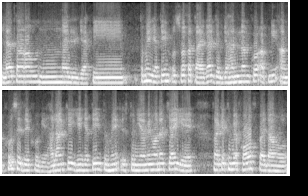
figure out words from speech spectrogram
لَتَرَوْنَ الْجَحِيمِ تمہیں یقین اس وقت آئے گا جب جہنم کو اپنی آنکھوں سے دیکھو گے۔ حالانکہ یہ یقین تمہیں اس دنیا میں ہونا چاہیے تاکہ تمہیں خوف پیدا ہو۔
